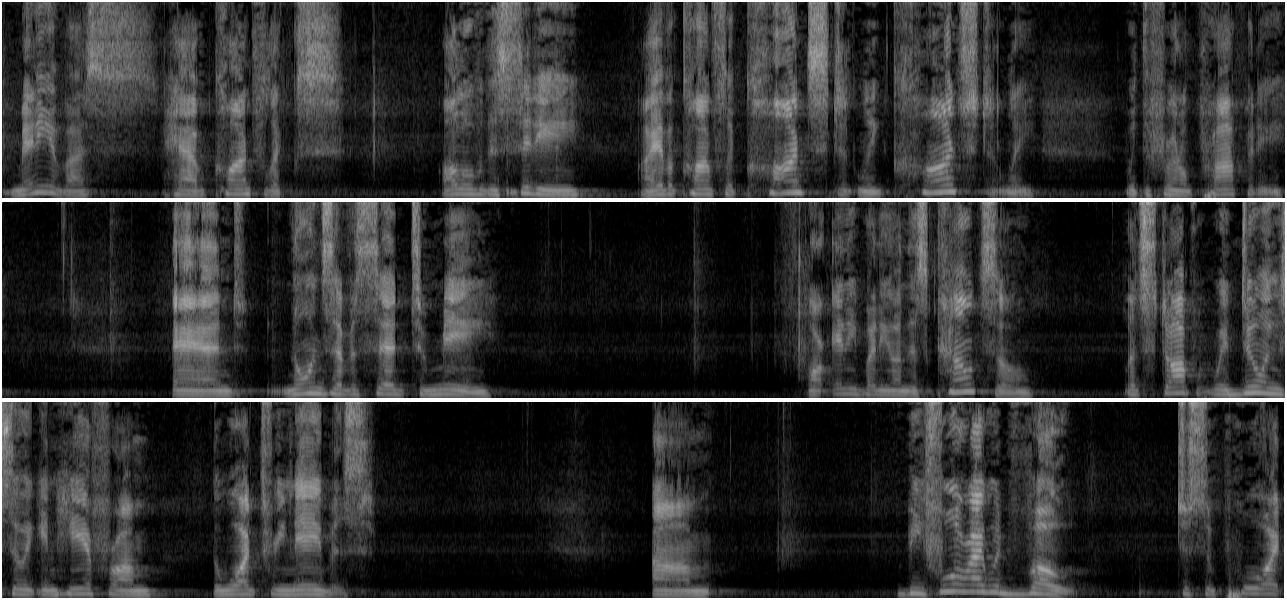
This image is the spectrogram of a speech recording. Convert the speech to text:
many of us have conflicts all over the city. I have a conflict constantly, constantly with the frontal property. And no one's ever said to me, or anybody on this council, let's stop what we're doing so we can hear from the Ward 3 neighbors. Um, Before I would vote to support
